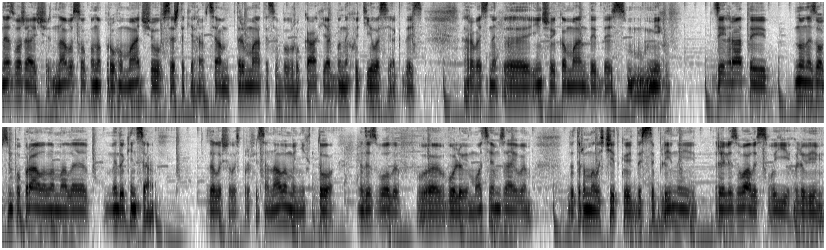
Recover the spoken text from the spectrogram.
незважаючи на високу напругу матчу, все ж таки гравцям тримати себе в руках, як би не хотілося, як десь гравець е, іншої команди десь міг зіграти ну, не зовсім по правилам, але ми до кінця залишились професіоналами, ніхто не дозволив е, волю емоціям зайвим, дотримались чіткої дисципліни, реалізували свої гольові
